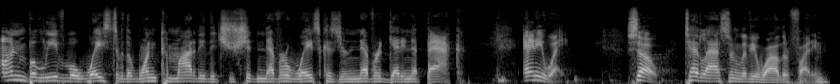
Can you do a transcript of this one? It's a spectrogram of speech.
unbelievable waste of the one commodity that you should never waste because you're never getting it back. Anyway, so Ted Lasso and Olivia Wilde are fighting.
